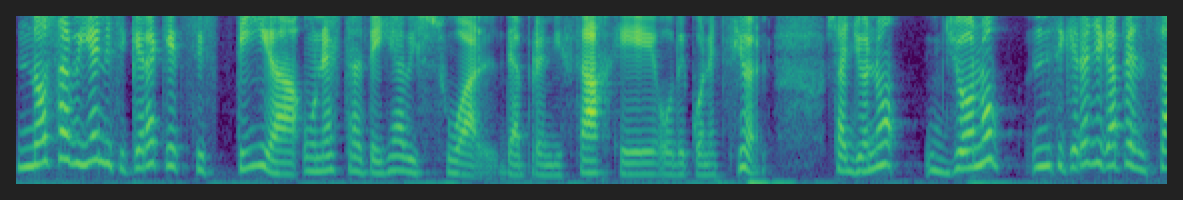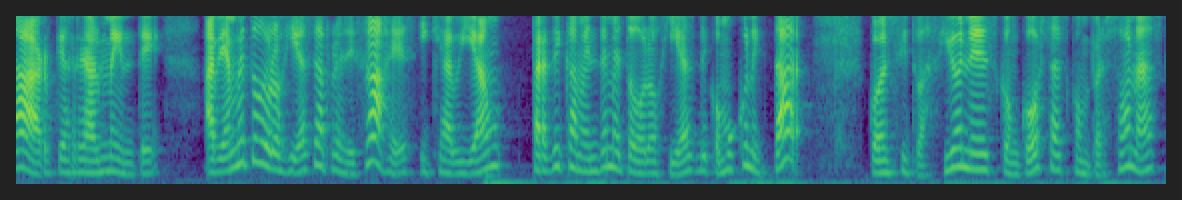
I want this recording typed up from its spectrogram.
no sabía ni siquiera que existía una estrategia visual de aprendizaje o de conexión. O sea, yo no, yo no, ni siquiera llegué a pensar que realmente había metodologías de aprendizajes y que habían prácticamente metodologías de cómo conectar con situaciones, con cosas, con personas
